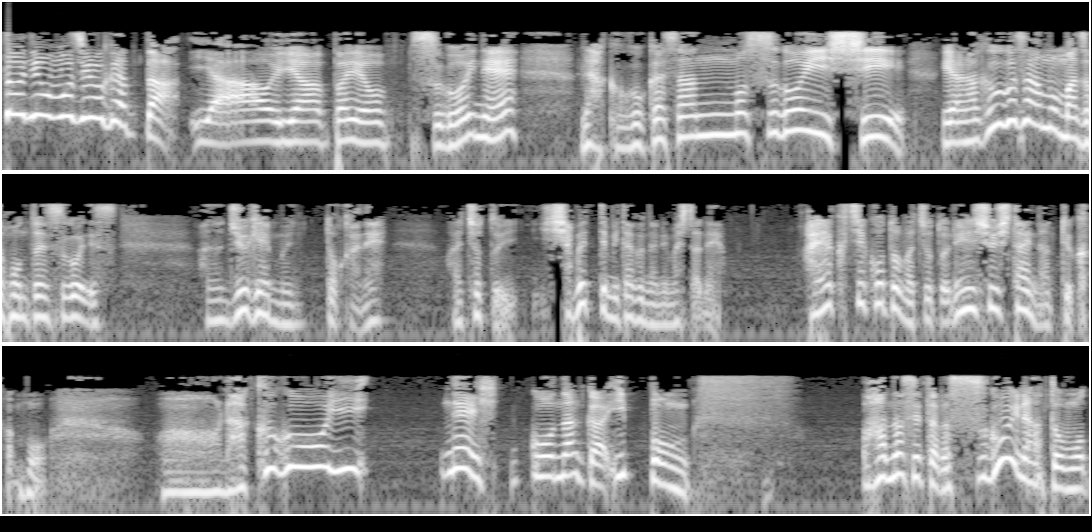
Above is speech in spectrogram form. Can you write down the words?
当に面白かった。いやー、やっぱり、すごいね。落語家さんもすごいし、いや、落語家さんもまず本当にすごいです。あの、ジュゲムとかね。あちょっと喋ってみたくなりましたね。早口言葉ちょっと練習したいなっていうか、もう、あー落語をい、ね、こうなんか一本話せたらすごいなと思っ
